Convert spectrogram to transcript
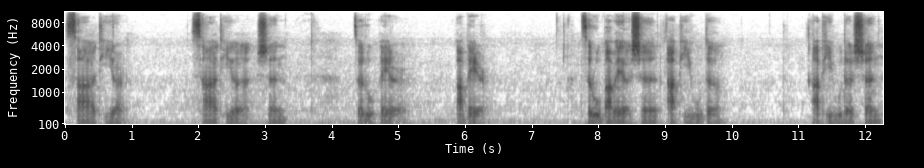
萨尔提尔，萨尔提尔生泽鲁贝尔巴贝尔，泽鲁巴贝尔生阿皮乌德，阿皮乌德生。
